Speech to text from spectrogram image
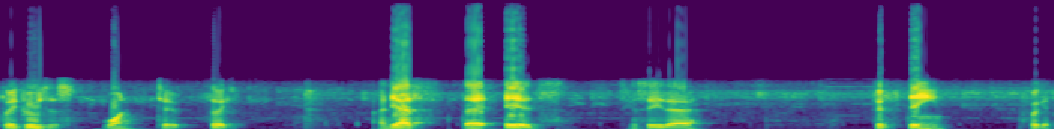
three cruisers. One, two, three. And yes, there is, as you can see there, 15 frigates.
